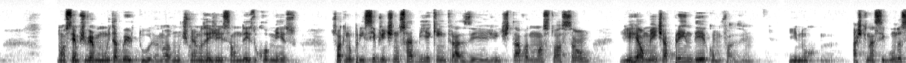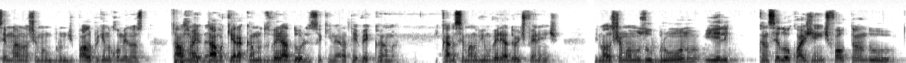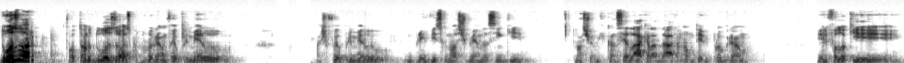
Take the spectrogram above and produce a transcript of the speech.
nós sempre tivemos muita abertura, nós não tivemos rejeição desde o começo. Só que no princípio a gente não sabia quem trazer, a gente estava numa situação de realmente aprender como fazer. E no, acho que na segunda semana nós chamamos o Bruno de Paula, porque no começo nós estávamos que era a Câmara dos Vereadores, isso aqui, né? Era a TV Câmara. E cada semana vinha um vereador diferente. E nós chamamos o Bruno e ele cancelou com a gente, faltando Duas horas. faltando duas horas para o programa. Foi o primeiro. Acho que foi o primeiro imprevisto que nós tivemos, assim, que nós tivemos que cancelar aquela data, não teve programa. Ele falou que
